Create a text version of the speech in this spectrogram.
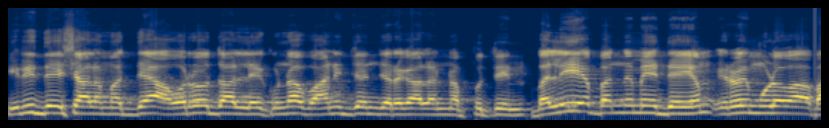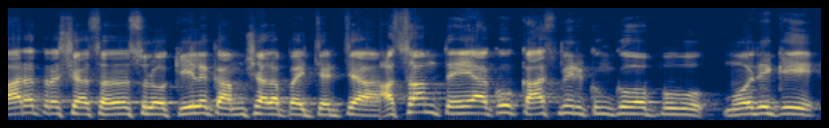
ఇరు దేశాల మధ్య అవరోధాలు లేకుండా వాణిజ్యం జరగాలన్న పుతిన్ బలీయ బంధమే ధ్యేయం. ఇరవై మూడవ భారత్ రష్యా సదస్సులో కీలక అంశాలపై చర్చ. అస్సాం తేయాకు కాశ్మీర్ కుంకుమ పువ్వు. మోదీకి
